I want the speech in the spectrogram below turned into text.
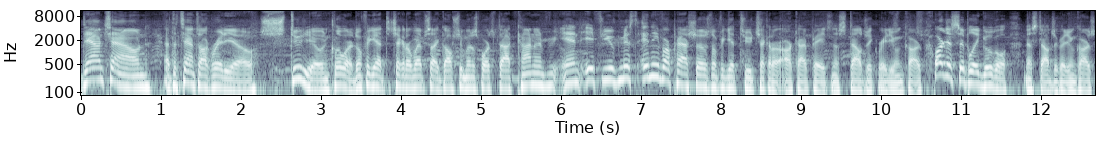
downtown at the Tan Talk Radio studio in Clearwater. Don't forget to check out our website, if, and if you've missed any of our past shows, don't forget to check out our archive page, Nostalgic Radio and Cars, or just simply Google Nostalgic Radio and Cars.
